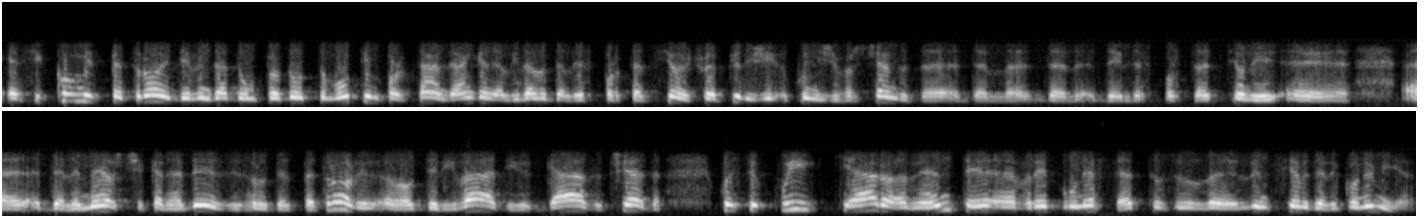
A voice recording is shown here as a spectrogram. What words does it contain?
e siccome il petrolio è diventato un prodotto molto importante anche a livello delle esportazioni, cioè più del 15% de, de, de, delle esportazioni eh, eh, delle merci canadesi sono del petrolio derivati, gas, eccetera, questo qui chiaramente avrebbe un effetto sull'insieme dell'economia.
